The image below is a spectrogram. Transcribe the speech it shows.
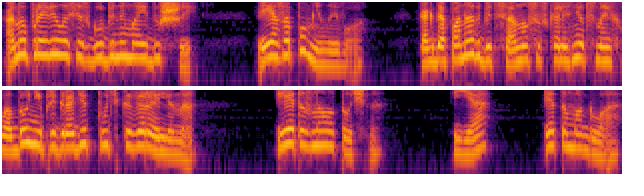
Оно проявилось из глубины моей души, и я запомнила его. Когда понадобится, оно соскользнет с моих ладоней и преградит путь Кавереллина. Я это знала точно. Я это могла.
